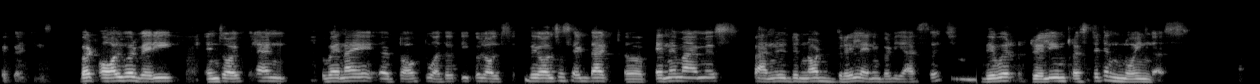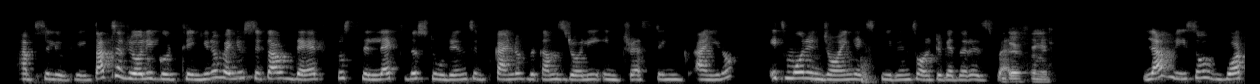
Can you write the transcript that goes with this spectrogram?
faculties. But all were very enjoyable. And when I uh, talked to other people also, they also said that uh, NMIMS panel did not grill anybody as such. They were really interested in knowing us. Absolutely. That's a really good thing. You know, when you sit out there to select the students, it kind of becomes really interesting and, you know, it's more enjoying experience altogether as well. Definitely. Lovely. So, what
